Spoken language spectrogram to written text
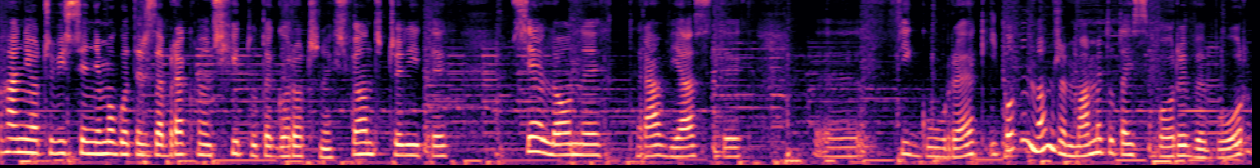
Kochani, oczywiście nie mogło też zabraknąć hitu tegorocznych świąt, czyli tych zielonych, trawiastych e, figurek. I powiem Wam, że mamy tutaj spory wybór.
